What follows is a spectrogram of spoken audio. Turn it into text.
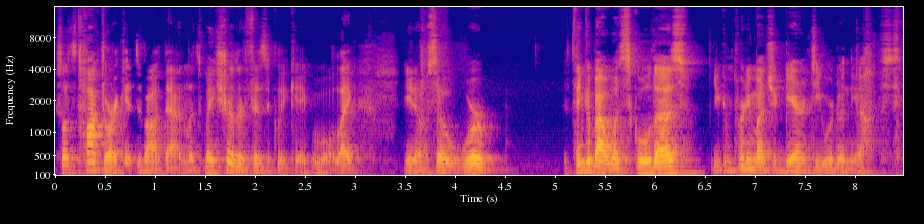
So let's talk to our kids about that and let's make sure they're physically capable. Like, you know, so we're think about what school does, you can pretty much guarantee we're doing the opposite.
